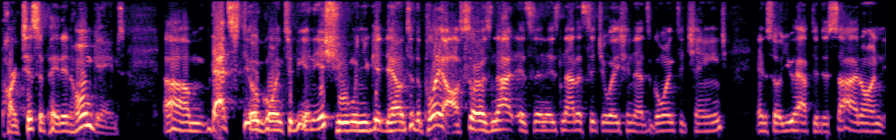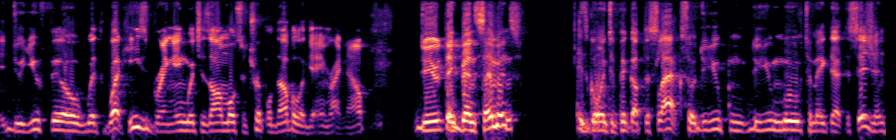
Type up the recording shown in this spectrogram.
participate in home games um, that's still going to be an issue when you get down to the playoffs. So it's not it's an, it's not a situation that's going to change. And so you have to decide on do you feel with what he's bringing, which is almost a triple double a game right now. Do you think Ben Simmons is going to pick up the slack? So do you do you move to make that decision,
